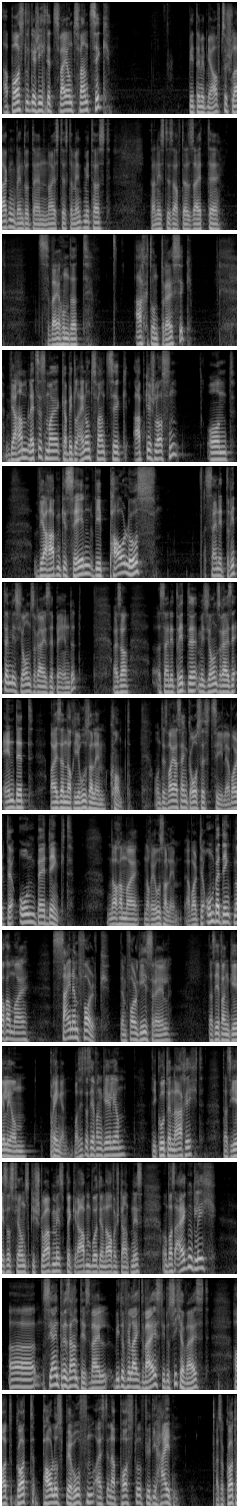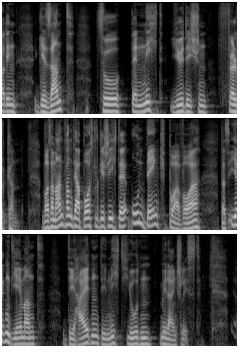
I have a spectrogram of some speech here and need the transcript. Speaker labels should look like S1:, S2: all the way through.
S1: Apostelgeschichte 22. Bitte mit mir aufzuschlagen, wenn du dein Neues Testament mit hast. Dann ist es auf der Seite 238. Wir haben letztes Mal Kapitel 21 abgeschlossen und wir haben gesehen, wie Paulus seine dritte Missionsreise beendet. Also seine dritte Missionsreise endet als er nach Jerusalem kommt. Und das war ja sein großes Ziel. Er wollte unbedingt noch einmal nach Jerusalem. Er wollte unbedingt noch einmal seinem Volk, dem Volk Israel, das Evangelium bringen. Was ist das Evangelium? Die gute Nachricht, dass Jesus für uns gestorben ist, begraben wurde und auferstanden ist. Und was eigentlich äh, sehr interessant ist, weil, wie du vielleicht weißt, wie du sicher weißt, hat Gott Paulus berufen als den Apostel für die Heiden. Also Gott hat ihn gesandt zu den nicht-jüdischen Völkern. Was am Anfang der Apostelgeschichte undenkbar war, dass irgendjemand die Heiden, die Nicht-Juden mit einschließt.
